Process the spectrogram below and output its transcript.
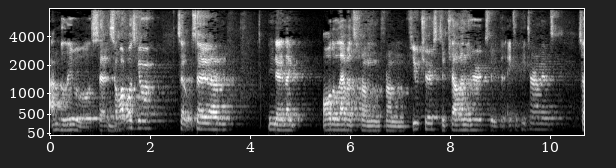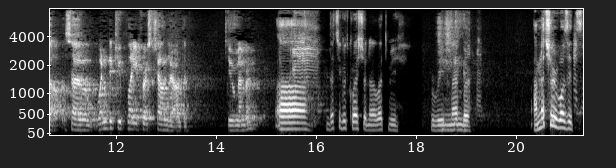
unbelievable. So mm-hmm. so what was your so so um, you know like all the levels from from futures to challenger to the ATP tournaments. So so when did you play your first challenger, Ante? Do you remember? Uh, that's a good question. Uh, let me remember. I'm not sure. Was it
